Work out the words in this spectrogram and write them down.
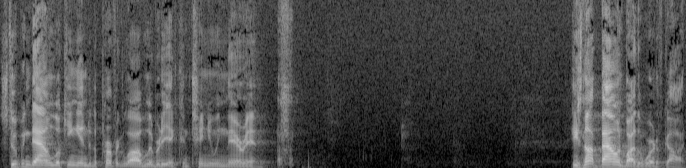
Stooping down, looking into the perfect law of liberty, and continuing therein. He's not bound by the Word of God.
